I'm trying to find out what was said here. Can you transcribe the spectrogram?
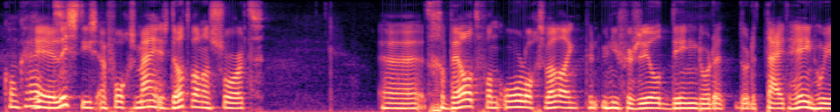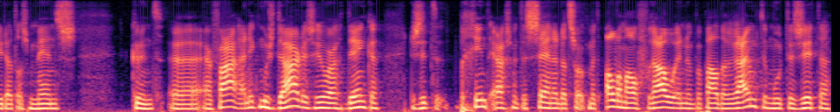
Concreet. realistisch. En volgens mij Ja. is dat wel een soort... eh, het geweld van oorlog is wel een universeel ding door de, door de tijd heen... hoe je dat als mens kunt eh, ervaren. En ik moest daar dus heel erg denken... Er zit, het begint ergens met de scène dat ze ook met allemaal vrouwen... in een bepaalde ruimte moeten zitten...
